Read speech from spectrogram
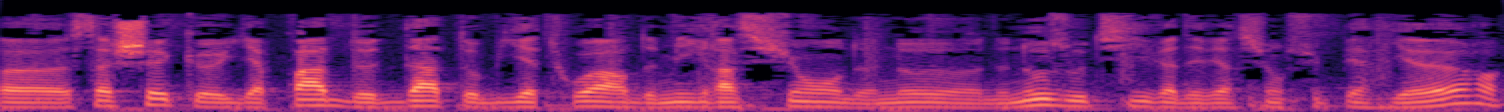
euh, sachez qu'il n'y a pas de date obligatoire de migration de nos, de nos, outils vers des versions supérieures,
